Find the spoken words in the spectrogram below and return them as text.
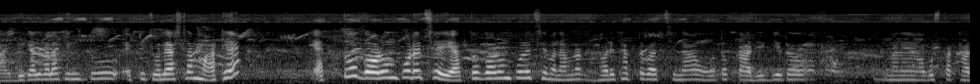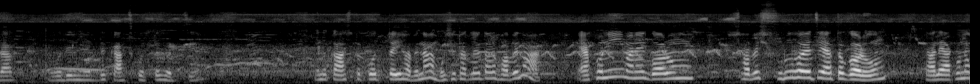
আর বিকালবেলা কিন্তু একটু চলে আসলাম মাঠে। এত গরম পড়েছে, এত গরম পড়েছে মানে আমরা ঘরে থাকতে পারছি না। ও তো কাজে গিয়ে তো মানে অবস্থা খারাপ। ওদের মধ্যে কাজ করতে হচ্ছে। কিন্তু কাজ তো করতেই হবে না, বসে থাকলে তো আর হবে না। এখনই মানে গরম সবে শুরু হয়েছে এত গরম, তাহলে এখনও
